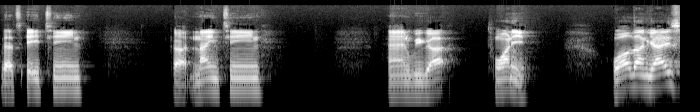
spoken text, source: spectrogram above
That's 18. Got 19. And we got 20. Well done, guys.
